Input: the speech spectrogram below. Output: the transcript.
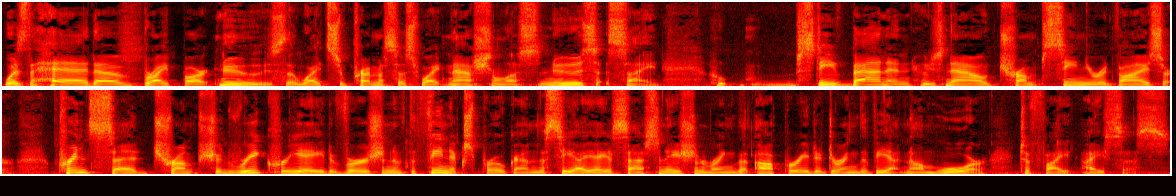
was the head of Breitbart News, the white supremacist, white nationalist news site. Who, Steve Bannon, who's now Trump's senior advisor. Prince said Trump should recreate a version of the Phoenix program, the CIA assassination ring that operated during the Vietnam War to fight ISIS.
